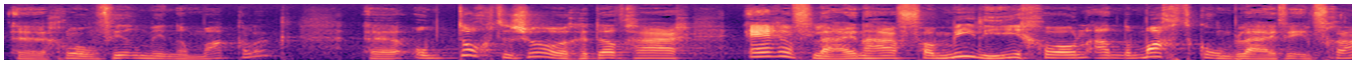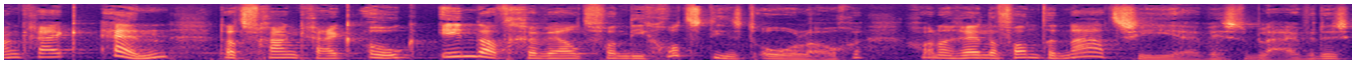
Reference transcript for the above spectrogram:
eh, gewoon veel minder makkelijk. Eh, om toch te zorgen dat haar erflijn, haar familie, gewoon aan de macht kon blijven in Frankrijk. En dat Frankrijk ook in dat geweld van die godsdienstoorlogen gewoon een relevante natie wist te blijven. Dus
